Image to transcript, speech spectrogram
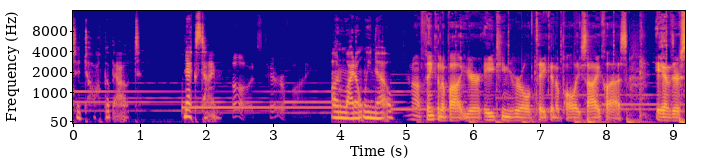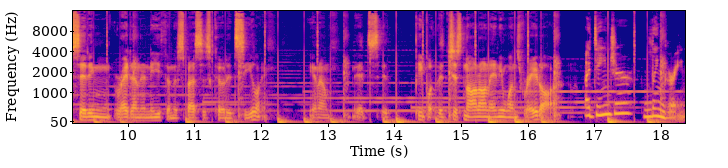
to talk about. Next time on Why Don't We Know? You're not thinking about your 18 year old taking a poli sci class and they're sitting right underneath an asbestos coated ceiling. You know, it's it, people, it's just not on anyone's radar. A danger lingering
